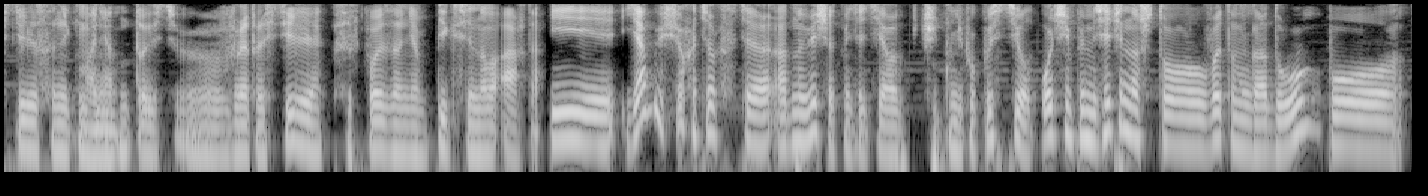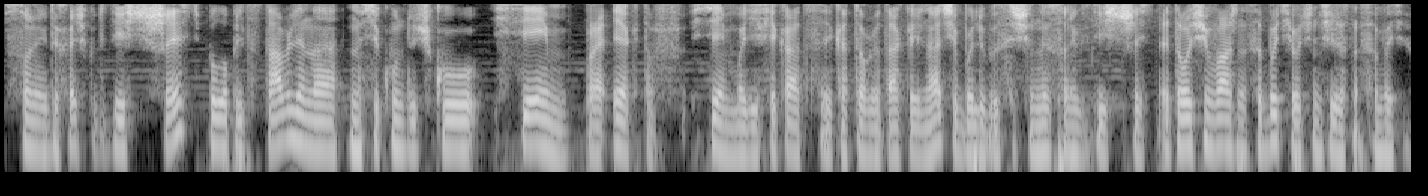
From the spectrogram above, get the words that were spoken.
в стиле Sonic Mania, ну, то есть в ретро-стиле с использованием пиксельного арта. И я бы еще хотел, кстати, одну вещь отметить, я вот чуть не пропустил. Очень примечательно, что в этом году по Sonic the Hedgehog 2006 было представлено, на секундочку, 7 проектов, 7 модификаций, которые так или иначе были посвящены Sonic 2006. Это очень важное событие, очень интересное событие.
